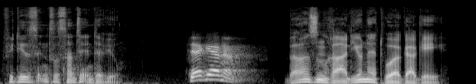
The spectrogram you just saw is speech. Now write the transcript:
für dieses interessante Interview. Sehr gerne. Börsenradio Network AG.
